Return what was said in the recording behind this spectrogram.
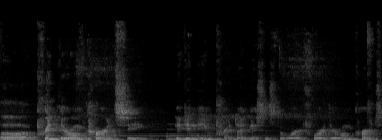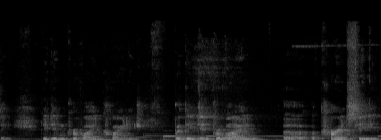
uh, print their own currency. They didn't imprint, I guess is the word for it, their own currency. They didn't provide coinage, but they did provide uh, a currency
